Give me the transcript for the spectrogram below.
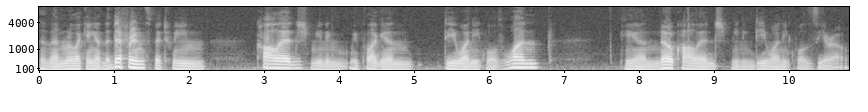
And then we're looking at the difference between college, meaning we plug in D1 equals 1, and no college, meaning D1 equals 0.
